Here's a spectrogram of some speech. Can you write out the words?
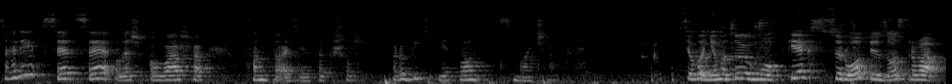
Взагалі, все це лише ваша фантазія. Так що робіть, як вам смачно буде. Сьогодні готуємо кекс в сиропі з острова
